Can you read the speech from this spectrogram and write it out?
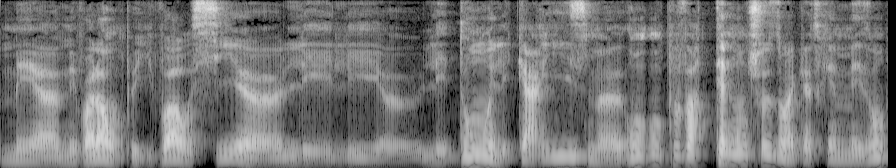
Mais, euh, mais voilà, on peut y voir aussi euh, les, les, les, dons et les charismes. On, on, peut voir tellement de choses dans la quatrième maison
